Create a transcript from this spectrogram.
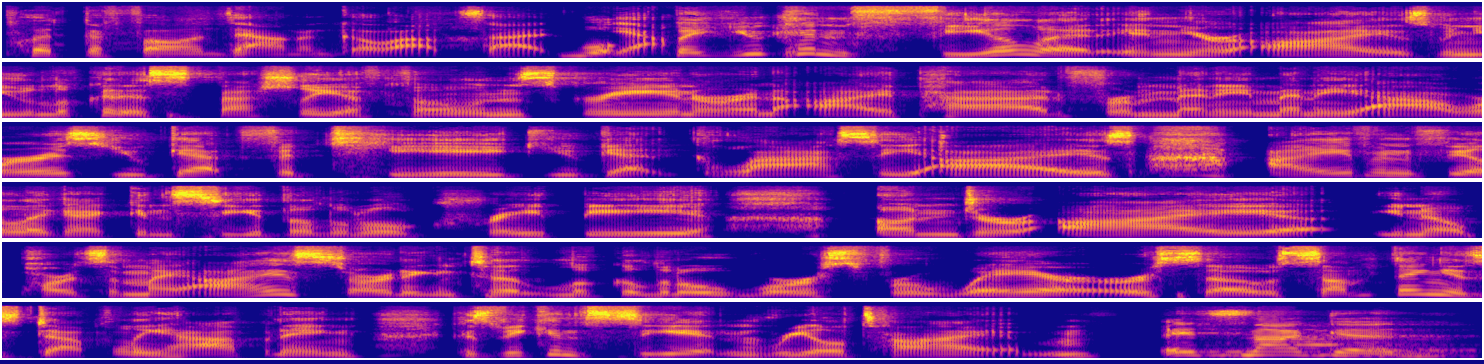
put the phone down and go outside. Well, yeah. but you can feel it in your eyes when you look at especially a phone screen or an iPad for many, many hours. You get fatigue, you get glassy eyes. I even feel like I can see the little crepey under eye, you know, parts of my eyes starting to look a little worse for wear. So something is definitely happening because we can see it in real time. It's not good.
